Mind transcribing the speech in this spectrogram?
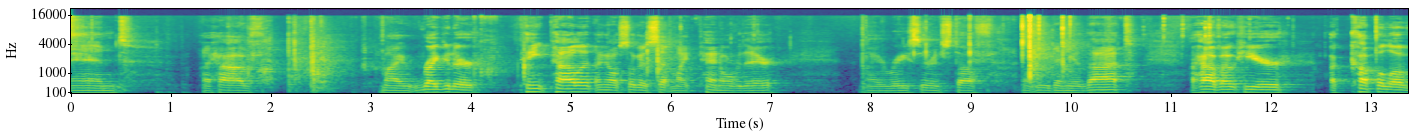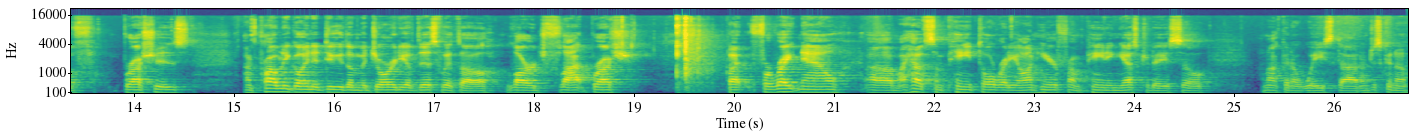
And I have my regular paint palette. I'm also gonna set my pen over there, my eraser and stuff. Don't need any of that. I have out here a couple of brushes. I'm probably going to do the majority of this with a large flat brush. But for right now, um, I have some paint already on here from painting yesterday, so I'm not gonna waste that. I'm just gonna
